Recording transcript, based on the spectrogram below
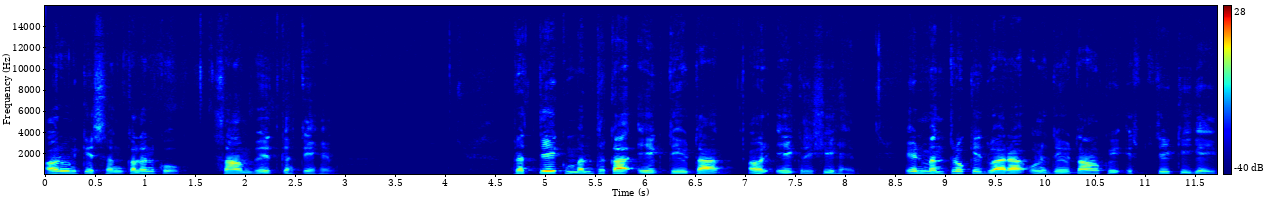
और उनके संकलन को सामवेद कहते हैं। प्रत्येक मंत्र का एक देवता और एक ऋषि है। इन मंत्रों के द्वारा उन देवताओं की स्तुति की गई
